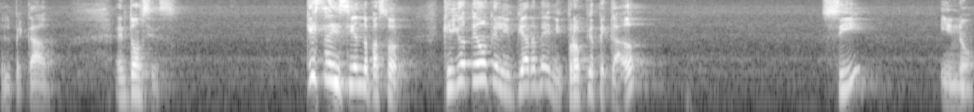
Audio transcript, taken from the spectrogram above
del pecado. Entonces, ¿qué está diciendo, pastor? ¿Que yo tengo que limpiarme de mi propio pecado? Sí y no.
